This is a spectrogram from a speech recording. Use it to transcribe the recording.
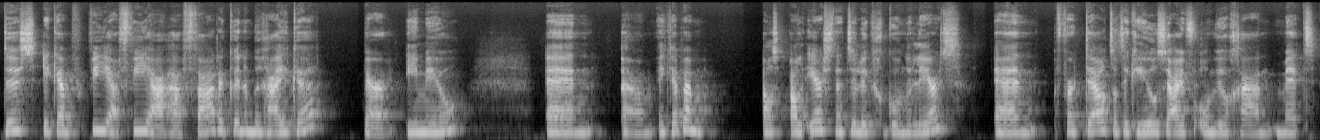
Dus ik heb via via haar vader kunnen bereiken per e-mail. En um, ik heb hem als allereerst natuurlijk gecondoleerd en verteld dat ik heel zuiver om wil gaan met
